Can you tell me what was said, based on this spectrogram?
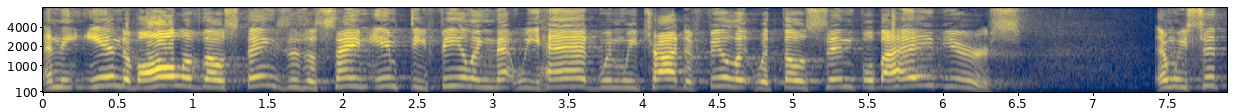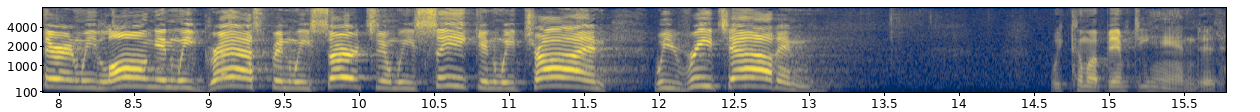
And the end of all of those things is the same empty feeling that we had when we tried to fill it with those sinful behaviors. And we sit there and we long and we grasp and we search and we seek and we try and we reach out and we come up empty handed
